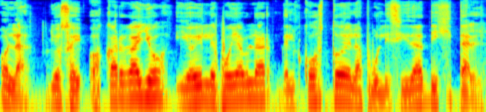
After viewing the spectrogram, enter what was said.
Hola, yo soy Oscar Gallo y hoy les voy a hablar del costo de la publicidad digital.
